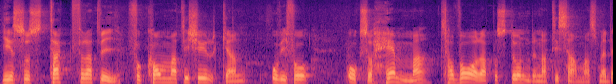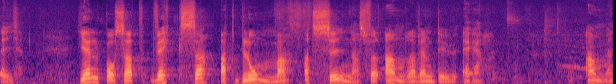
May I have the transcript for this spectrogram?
Jesus, tack för att vi får komma till kyrkan och vi får också hemma ta vara på stunderna tillsammans med dig. Hjälp oss att växa, att blomma, att synas för andra vem du är. Amen.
